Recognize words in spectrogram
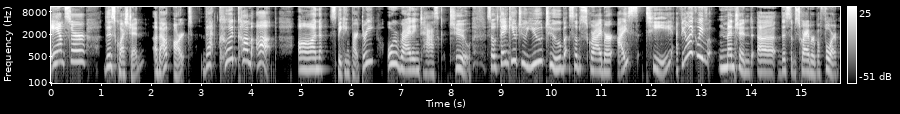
answer this question about art that could come up on speaking part three or writing task two. So thank you to YouTube subscriber Ice T. I feel like we've mentioned uh, this subscriber before.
